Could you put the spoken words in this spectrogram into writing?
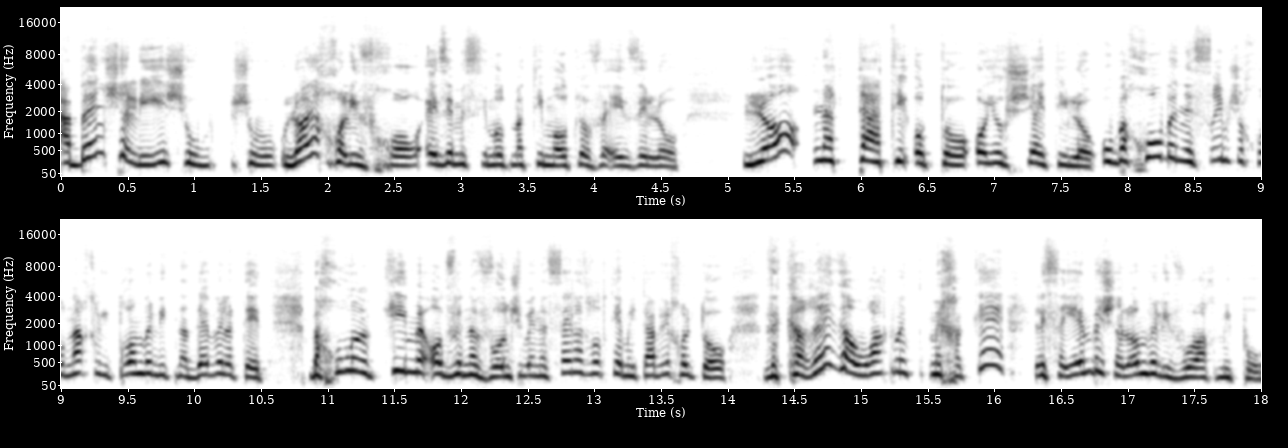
הבן שלי, שהוא, שהוא לא יכול לבחור איזה משימות מתאימות לו ואיזה לא, לא נתתי אותו או הרשיתי לו, הוא בחור בן 20 שחונך לתרום ולהתנדב ולתת, בחור ערכי מאוד ונבון שמנסה לעשות כמיטב יכולתו, וכרגע הוא רק מחכה לסיים בשלום ולברוח מפה.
